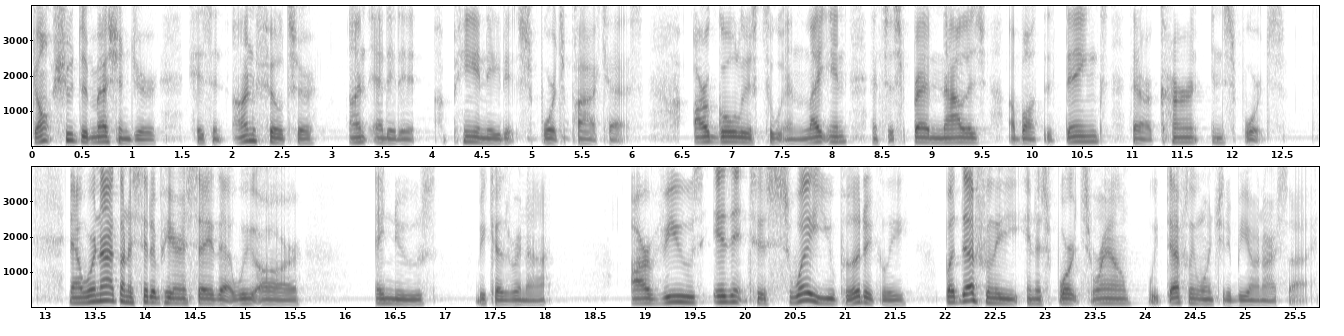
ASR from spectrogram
Don't Shoot the Messenger is an unfiltered, unedited, opinionated sports podcast. Our goal is to enlighten and to spread knowledge about the things that are current in sports. Now, we're not going to sit up here and say that we are a news because we're not. Our views isn't to sway you politically, but definitely in the sports realm, we definitely want you to be on our side.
